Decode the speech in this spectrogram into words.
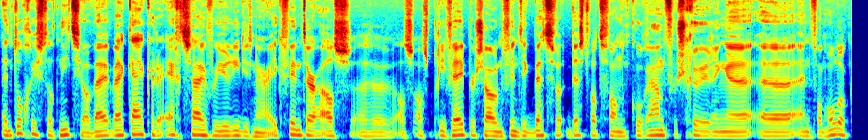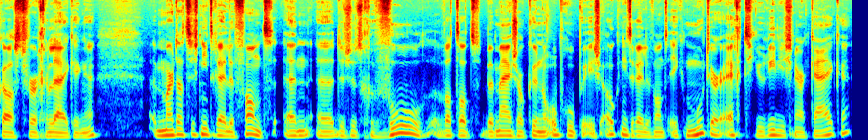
en toch is dat niet zo. Wij, wij kijken er echt zuiver juridisch naar. Ik vind er als, uh, als, als privépersoon vind ik best, best wat van Koranverscheuringen uh, en van Holocaust-vergelijkingen. Maar dat is niet relevant. En uh, dus het gevoel wat dat bij mij zou kunnen oproepen is ook niet relevant. Ik moet er echt juridisch naar kijken.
